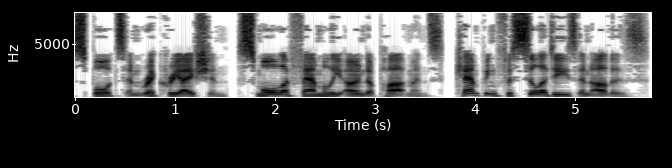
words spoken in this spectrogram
sports and recreation, smaller family owned apartments, camping facilities, and others.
